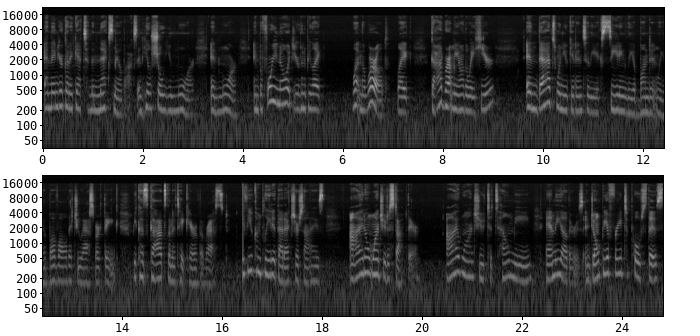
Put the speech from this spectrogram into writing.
and then you're going to get to the next mailbox and he'll show you more and more. And before you know it, you're going to be like, what in the world? Like, God brought me all the way here. And that's when you get into the exceedingly abundantly above all that you ask or think, because God's going to take care of the rest. If you completed that exercise, I don't want you to stop there. I want you to tell me and the others, and don't be afraid to post this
